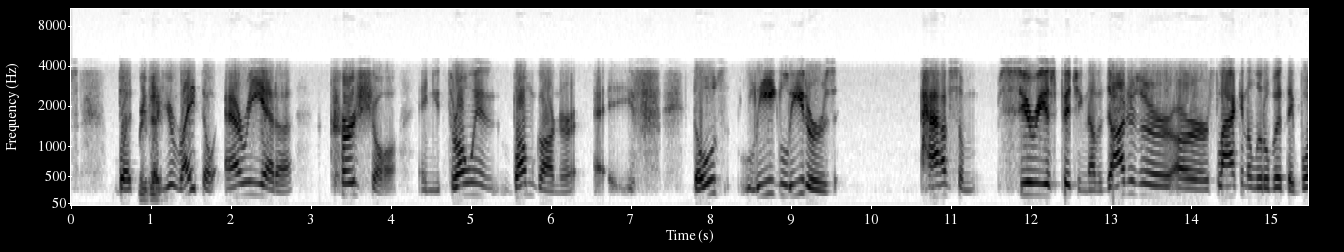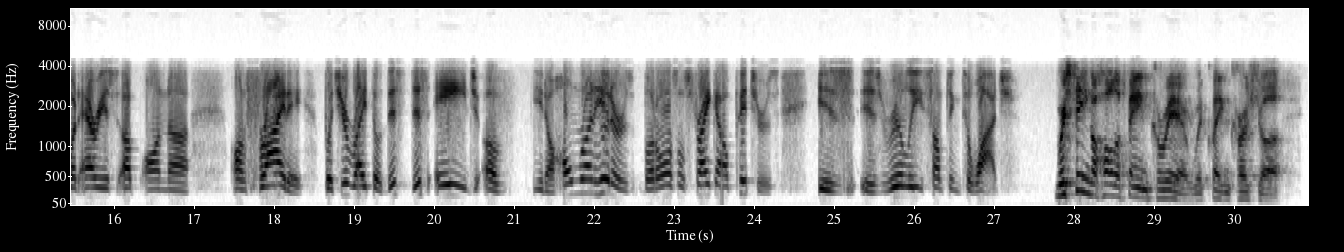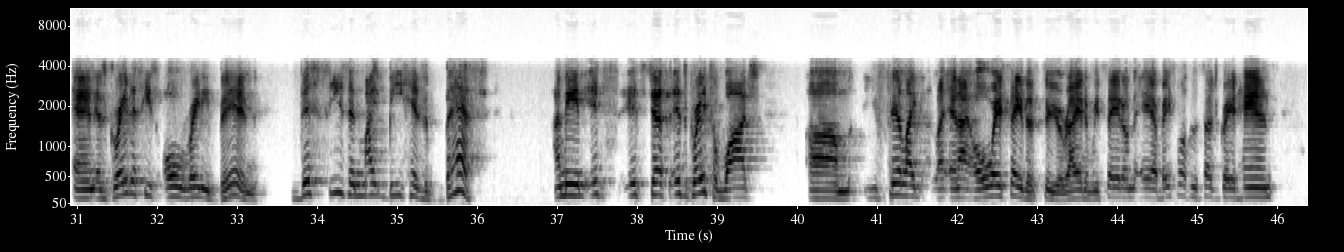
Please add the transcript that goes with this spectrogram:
But, but you're right though. Arrieta, Kershaw, and you throw in Bumgarner. uh, If those league leaders have some serious pitching. Now the Dodgers are are slacking a little bit. They brought Urías up on uh on Friday, but you're right though. This this age of, you know, home run hitters but also strikeout pitchers is is really something to watch. We're seeing a Hall of Fame career with Clayton Kershaw, and as great as he's already been, this season might be his best. I mean, it's it's just it's great to watch. Um, you feel like, like, and I always say this to you, right? And we say it on the air. Baseball's in such great hands.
